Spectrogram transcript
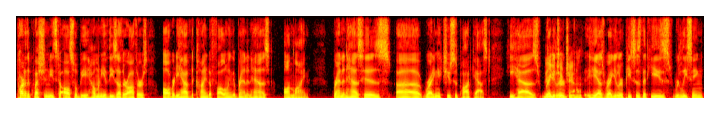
part of the question needs to also be how many of these other authors already have the kind of following that Brandon has online. Brandon has his uh, writing excuses podcast. He has regular YouTube channel. He has regular pieces that he's releasing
